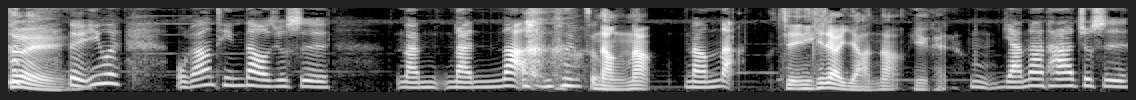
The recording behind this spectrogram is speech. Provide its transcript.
对 对，因为我刚刚听到就是。南 南娜，囊娜，囊娜，姐，你可以叫雅娜也可以。嗯，雅娜她就是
